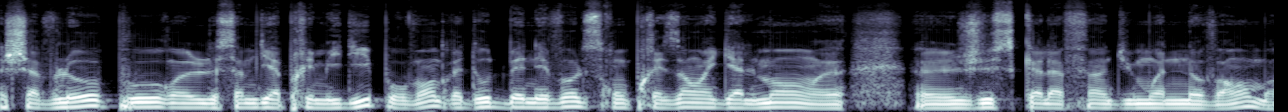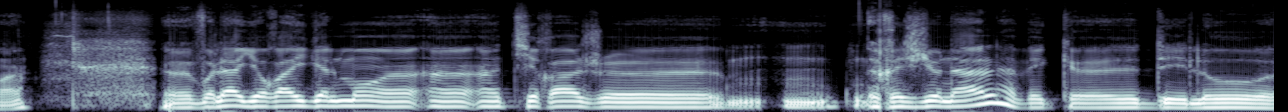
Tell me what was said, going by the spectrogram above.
Chavelot pour euh, le samedi après-midi pour vendre et d'autres bénévoles seront présents également euh, jusqu'à la fin du mois de novembre. Hein. voilà, il y aura également un, un, un tirage régional avec des lots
